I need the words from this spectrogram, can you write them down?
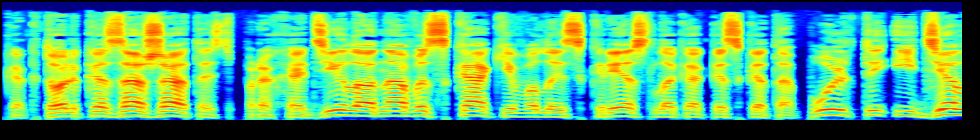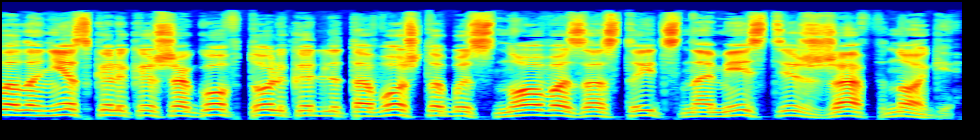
Как только зажатость проходила, она выскакивала из кресла, как из катапульты, и делала несколько шагов только для того, чтобы снова застыть на месте, сжав ноги.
